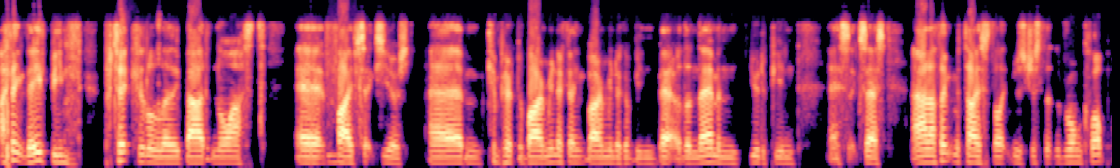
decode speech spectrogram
I think they've been particularly bad in the last uh, five six years um compared to Bayern Munich. I think Bayern Munich have been better than them in European uh, success, and I think Matthias was just at the wrong club.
